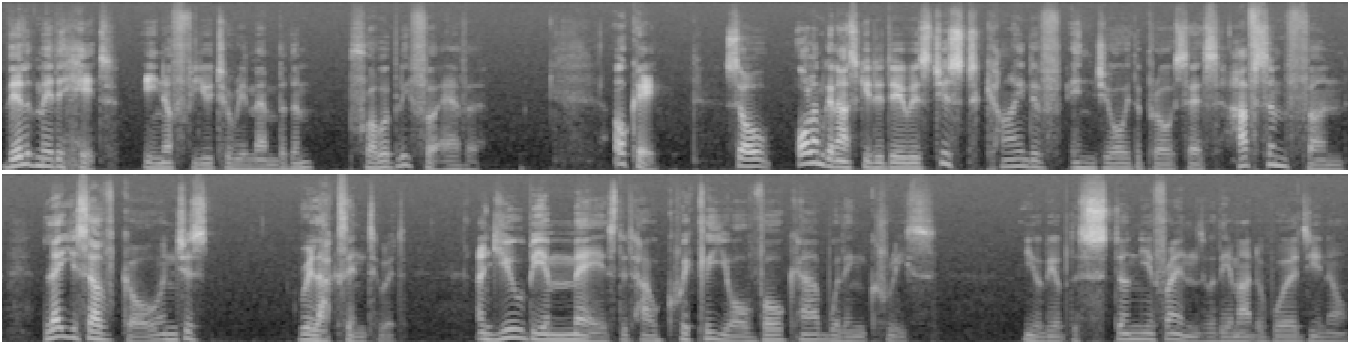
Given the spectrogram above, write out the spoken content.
they'll have made a hit enough for you to remember them, probably forever. Okay, so all I'm going to ask you to do is just kind of enjoy the process, have some fun, let yourself go and just relax into it. And you'll be amazed at how quickly your vocab will increase. You'll be able to stun your friends with the amount of words you know.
